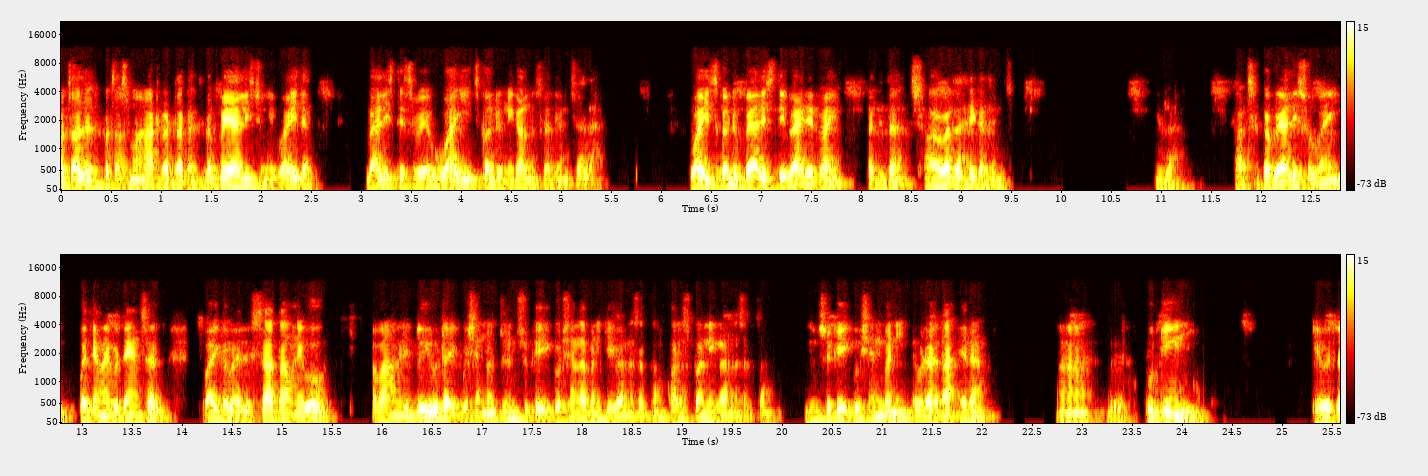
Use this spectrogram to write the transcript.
पचास पचासमा आठ घट्दा कति त बयालिस हुने भयो है त। बयालिस त्यसो भए वाइ इजकल टु निकाल्नुहोस् कति हुन्छ होला। वाइ इजकल टु बयालिस डिभाइडेड बाई कति त छ गर्दाखेरि कति हुन्छ। ल छक्क बयालिस हो भने कति आउने भयो एन्सर वाइको भ्यालु सात आउने भयो। अब हामीले दुईवटा इक्वेसनमा जुनसुकै इक्वेसनलाई पनि के गर्न सक्छौँ? करस्पन्डिङ गर्न सक्छौँ। जुनसुकै इक्वेसन पनि एउटा राखेर पुटिङ के हो त?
